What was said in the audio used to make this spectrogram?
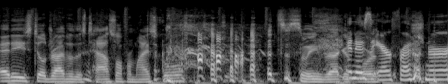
Eddie still drives with his tassel from high school. That's a swing back and And his air freshener.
